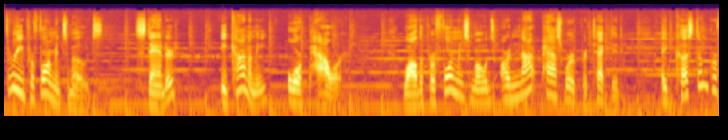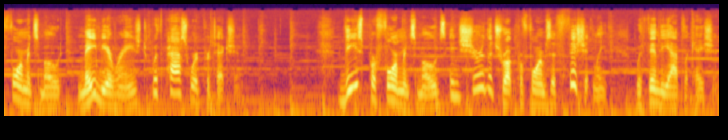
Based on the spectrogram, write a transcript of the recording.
three performance modes, Standard, Economy, or Power. While the performance modes are not password protected, a custom performance mode may be arranged with password protection. These performance modes ensure the truck performs efficiently within the application.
